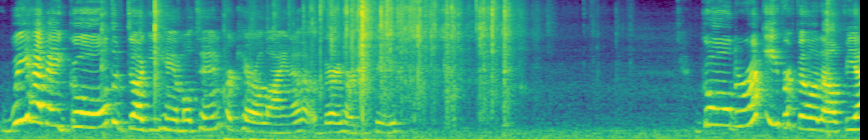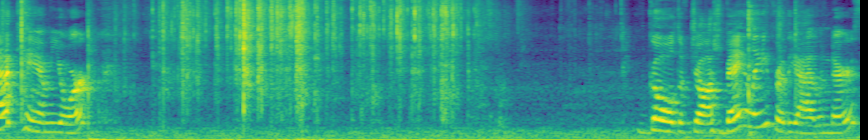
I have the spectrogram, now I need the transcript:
We have a gold of Dougie Hamilton for Carolina. That was very hard to see. Gold rookie for Philadelphia, Cam York. Gold of Josh Bailey for the Islanders.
